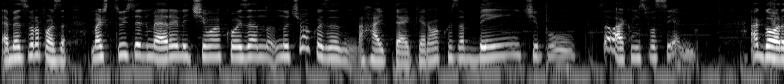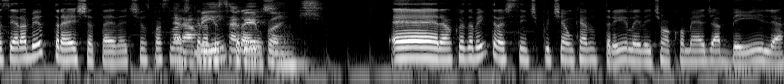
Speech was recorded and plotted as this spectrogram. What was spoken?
É a mesma proposta. Mas Twisted Metal, ele tinha uma coisa. Não tinha uma coisa high-tech, era uma coisa bem, tipo, sei lá, como se fosse. Agora, assim, era meio trash até, né? Tinha uns personagens era que era meio bem cyberpunk. trash. Era uma coisa bem trash, assim, tipo, tinha um que era um trailer, ele tinha uma comédia abelha,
